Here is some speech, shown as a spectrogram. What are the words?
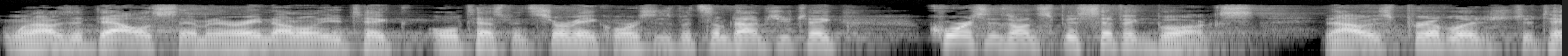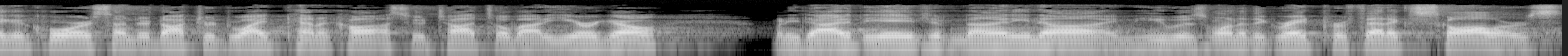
when I was at Dallas Seminary, not only do you take Old Testament survey courses, but sometimes you take courses on specific books. And I was privileged to take a course under Dr. Dwight Pentecost, who taught till about a year ago when he died at the age of 99. He was one of the great prophetic scholars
